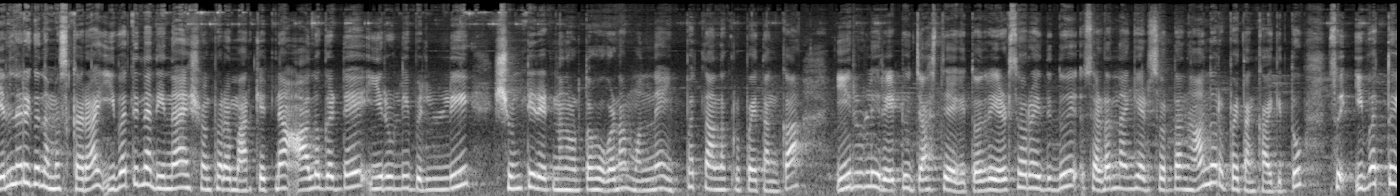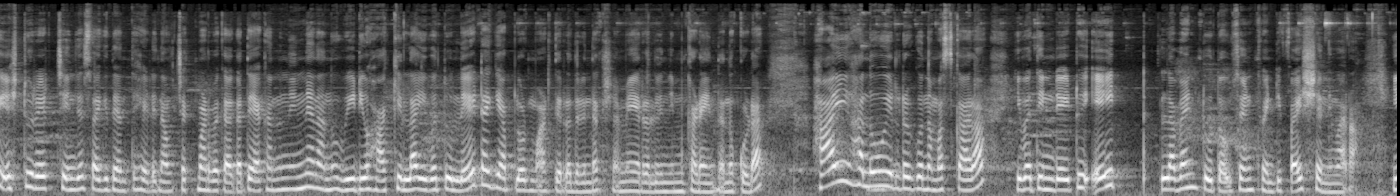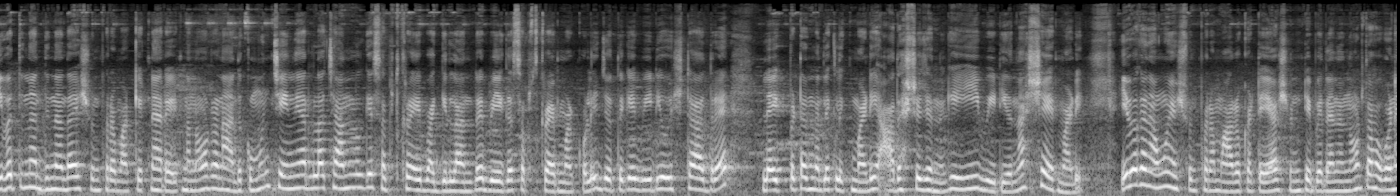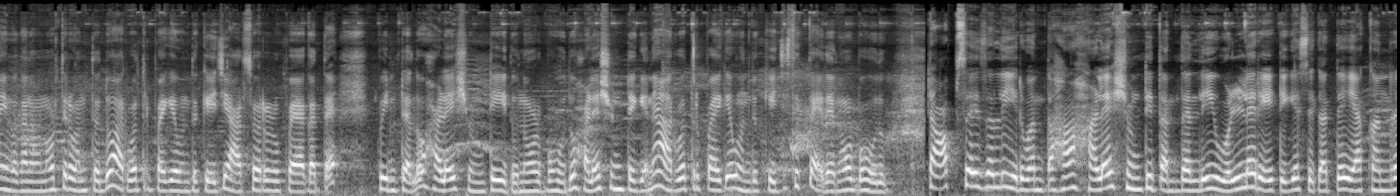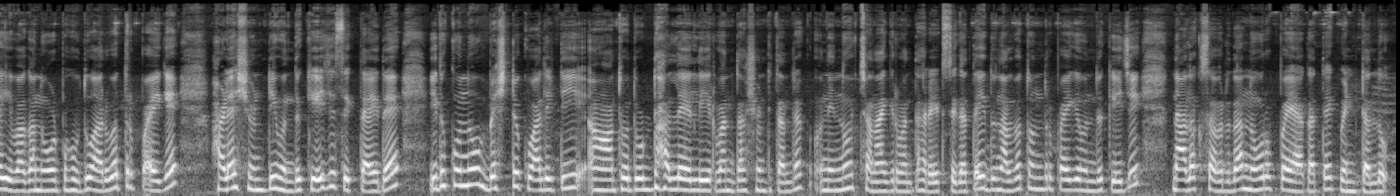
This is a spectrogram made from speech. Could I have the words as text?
ಎಲ್ಲರಿಗೂ ನಮಸ್ಕಾರ. ಇವತ್ತಿನ ದಿನ ಯಶವಂತಪುರ ಮಾರ್ಕೆಟ್ನ ಆಲೂಗಡ್ಡೆ, ಈರುಳ್ಳಿ, ಬೆಳ್ಳುಳ್ಳಿ, ಶುಂಠಿ ರೇಟ್ನ ನೋಡ್ತಾ ಹೋಗೋಣ. ಮೊನ್ನೆ ಇಪ್ಪತ್ನಾಲ್ಕು ರೂಪಾಯಿ ತನಕ ಈರುಳ್ಳಿ ರೇಟು ಜಾಸ್ತಿ ಆಗಿತ್ತು. ಅಂದರೆ ಎರಡು ಸಾವಿರ ಇದ್ದಿದ್ದು ಸಡನ್ನಾಗಿ ಎರಡು ಸಾವಿರದ ನಾನ್ನೂರು ರೂಪಾಯಿ ತನಕ ಆಗಿತ್ತು. ಸೊ ಇವತ್ತು ಎಷ್ಟು ರೇಟ್ ಚೇಂಜಸ್ ಆಗಿದೆ ಅಂತ ಹೇಳಿ ನಾವು ಚೆಕ್ ಮಾಡಬೇಕಾಗತ್ತೆ. ಯಾಕಂದರೆ ನಿನ್ನೆ ನಾನು ವೀಡಿಯೋ ಹಾಕಿಲ್ಲ. ಇವತ್ತು ಲೇಟಾಗಿ ಅಪ್ಲೋಡ್ ಮಾಡ್ತಿರೋದ್ರಿಂದ ಕ್ಷಮೆ ಇರಲಿ ನಿಮ್ಮ ಕಡೆಯಿಂದನೂ ಕೂಡ. ಹಾಯ್ ಹಲೋ ಎಲ್ರಿಗೂ ನಮಸ್ಕಾರ. ಇವತ್ತಿನ date eight eleven two thousand twenty five ಶನಿವಾರ. ಇವತ್ತಿನ ದಿನದ ಯಶವಂತಪುರ ಮಾರ್ಕೆಟ್ನ ರೇಟ್ನ ನೋಡೋಣ. ಅದಕ್ಕೂ ಮುಂಚೆ ಏನಿರಲ್ಲ ಚಾನಲ್ಗೆ ಸಬ್ಸ್ಕ್ರೈಬ್ ಆಗಿಲ್ಲ ಅಂದರೆ ಬೇಗ ಸಬ್ಸ್ಕ್ರೈಬ್ ಮಾಡ್ಕೊಳ್ಳಿ. ಜೊತೆಗೆ ವಿಡಿಯೋ ಇಷ್ಟ ಆದರೆ ಲೈಕ್ ಬಟನ್ ಮೇಲೆ ಕ್ಲಿಕ್ ಮಾಡಿ, ಆದಷ್ಟು ಜನರಿಗೆ ಈ ವಿಡಿಯೋನ ಶೇರ್ ಮಾಡಿ. ಇವಾಗ ನಾವು ಯಶವಂತಪುರ ಮಾರುಕಟ್ಟೆಯ ಶುಂಠಿ ಬೆಲೆನ ನೋಡ್ತಾ ಹೋಗೋಣ. ಇವಾಗ ನಾವು ನೋಡ್ತಿರುವಂಥದ್ದು ಅರವತ್ತು ರೂಪಾಯಿಗೆ ಒಂದು ಕೆ ಜಿ ಆರು ಸಾವಿರ ರೂಪಾಯಿ ಆಗುತ್ತೆ. ಕ್ವಿಂಟಲು ಹಳೆ ಶುಂಠಿ ಇದು ನೋಡಬಹುದು. ಹಳೆ ಶುಂಠಿಗೆ ಅರವತ್ತು ರೂಪಾಯಿಗೆ ಒಂದು ಕೆ ಜಿ ಸಿಗ್ತಾ ಇದೆ, ನೋಡಬಹುದು. ಟಾಪ್ ಸೈಜಲ್ಲಿ ಇರುವಂತಹ ಹಳೆ ಶುಂಠಿ ತಂದಲ್ಲಿ ಒಳ್ಳೆ ರೇಟಿಗೆ ಸಿಗತ್ತೆ. ಯಾಕಂದರೆ ಇವಾಗ ನೋಡಬಹುದು ಅರವತ್ತು ರೂಪಾಯಿಗೆ ಹಳೆ ಶುಂಠಿ ಒಂದು ಕೆ ಜಿ ಸಿಗ್ತಾ ಇದೆ. ಇದಕ್ಕೂ ಬೆಸ್ಟ್ ಕ್ವಾಲಿಟಿ ಅಥವಾ ದೊಡ್ಡ ಹಲ್ಲೆಯಲ್ಲಿ ಇರುವಂಥ ಶುಂಠಿ ತಂದರೆ ಇನ್ನೂ ಚೆನ್ನಾಗಿರುವಂಥ ರೇಟ್ ಸಿಗುತ್ತೆ. ಇದು ನಲ್ವತ್ತೊಂದು ರೂಪಾಯಿಗೆ ಒಂದು ಕೆ ಜಿ ನಾಲ್ಕು ಸಾವಿರದ ನೂರು ರೂಪಾಯಿ ಆಗುತ್ತೆ ಕ್ವಿಂಟಲ್ಲು.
